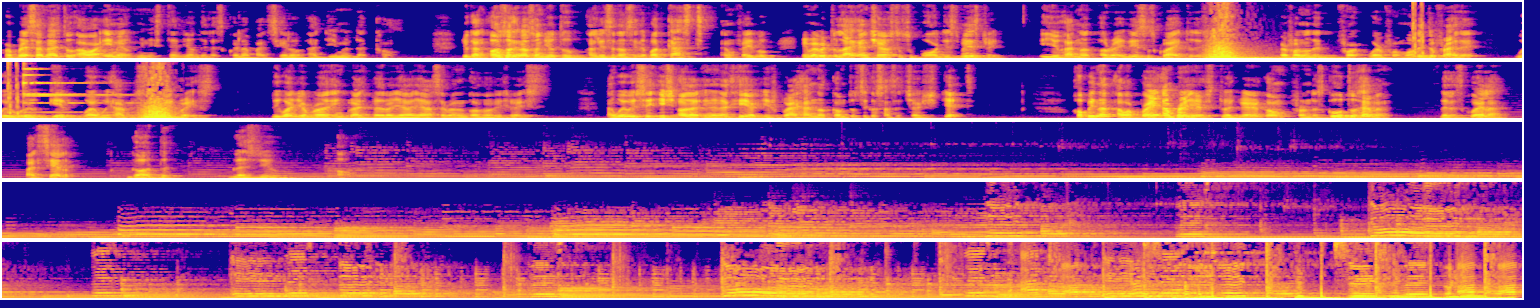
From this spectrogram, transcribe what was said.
For prayer to our email, ministerio de la escuela at gmail.com. You can also get us on YouTube and listen us in the podcast and Facebook. Remember to like and share us to support this ministry. If you have not already subscribed to this channel, where from Monday, for, where from Monday to Friday, we will give what we have received by grace. This was your brother in Christ, Pedro Ayala, servant of God for His grace. And we will see each other in the next year if Christ has not come to seek us as a church yet. Hoping that our prayer and prayers to a greater come from the school to heaven, de la escuela al cielo. God bless you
